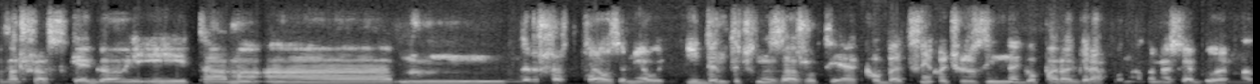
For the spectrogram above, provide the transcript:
warszawskiego i tam mm, Ryszard Krause miał identyczny zarzut jak obecnie, choć już z innego paragrafu. Natomiast ja byłem na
